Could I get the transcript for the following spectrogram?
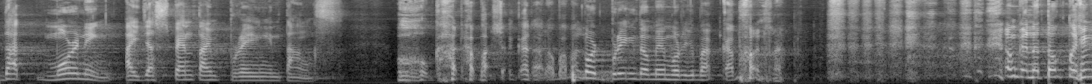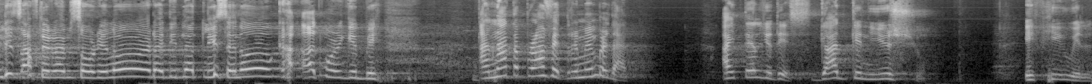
That morning, I just spent time praying in tongues. Oh God, Lord, bring the memory back. Come on. I'm gonna talk to him this after. I'm sorry, Lord. I did not listen. Oh God, forgive me. I'm not a prophet. Remember that. I tell you this God can use you if He will,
